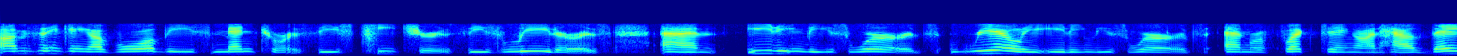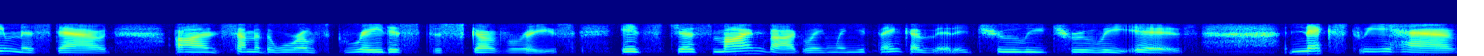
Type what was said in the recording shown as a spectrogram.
I'm thinking of all these mentors, these teachers, these leaders, and eating these words, really eating these words, and reflecting on how they missed out on some of the world's greatest discoveries. It's just mind boggling when you think of it. It truly, truly is. Next, we have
